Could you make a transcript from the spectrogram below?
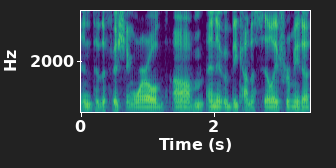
into the fishing world. Um, and it would be kind of silly for me to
